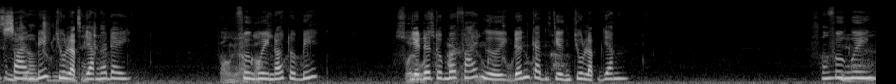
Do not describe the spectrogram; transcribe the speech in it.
Sao anh biết Chu Lập Văn ở đây? Phương Nguyên nói tôi biết. Vậy nên tôi mới phái người đến canh chừng Chu Lập Văn. Phương Nguyên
